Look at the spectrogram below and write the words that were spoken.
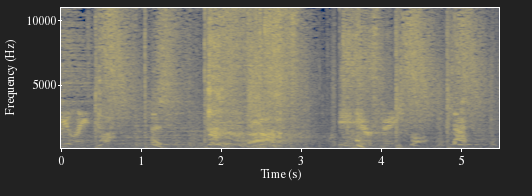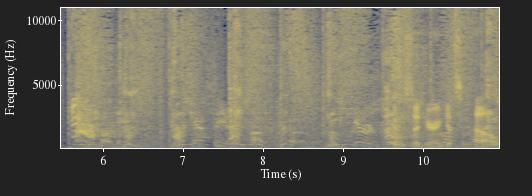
Healing. In your face. I can't see it. Inner Gonna sit here and get some help.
